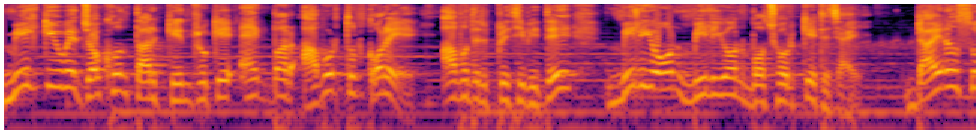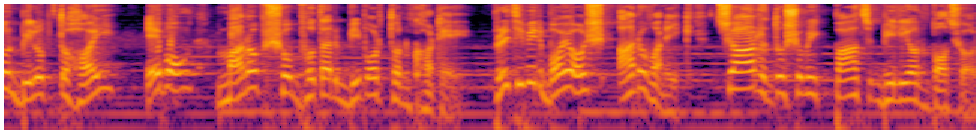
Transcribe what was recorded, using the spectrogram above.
মিল্কি ওয়ে যখন তার কেন্দ্রকে একবার আবর্তন করে, আমাদের পৃথিবীতে মিলিয়ন মিলিয়ন বছর কেটে যায়। ডাইনোসর বিলুপ্ত হয় এবং মানব সভ্যতার বিবর্তন ঘটে। পৃথিবীর বয়স আনুমানিক চার দশমিক পাঁচ বিলিয়ন বছর,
